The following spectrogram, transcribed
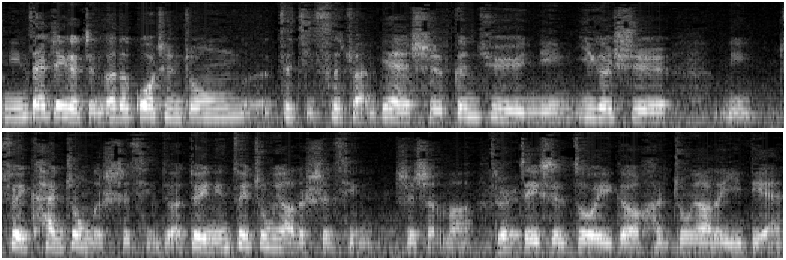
您在这个整个的过程中，呃这几次转变是根据您一个是您最看重的事情，对吧？对您最重要的事情是什么？对这是作为一个很重要的一点。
